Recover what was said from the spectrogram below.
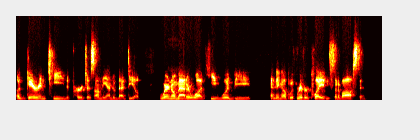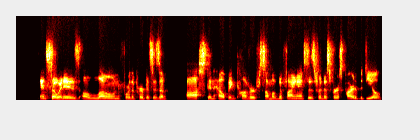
a guaranteed purchase on the end of that deal, where no matter what, he would be ending up with River Plate instead of Austin. And so it is a loan for the purposes of Austin helping cover some of the finances for this first part of the deal.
